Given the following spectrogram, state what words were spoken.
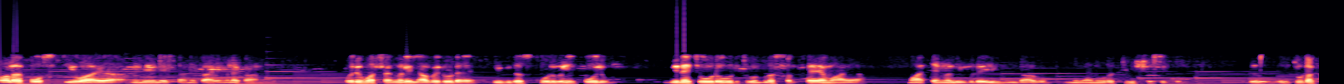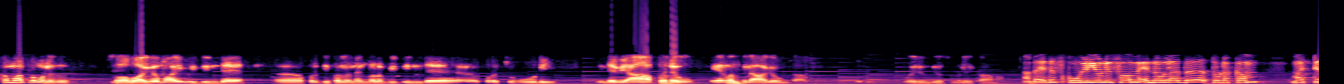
വളരെ പോസിറ്റീവായ നിലയിലേക്കാണ് കാര്യങ്ങളെ കാണുന്നത്. ഒരു വർഷങ്ങളിൽ അവരുടെ വിവിധ സ്കൂളുകളിൽ പോലും ഇതിനെ ചൂട് പിടിച്ചുകൊണ്ടുള്ള ശ്രദ്ധേയമായ മാറ്റങ്ങൾ ഇവിടെയും ഉണ്ടാകും എന്ന് ഞാൻ ഉറച്ചു വിശ്വസിക്കുന്നു. ഇത് ഒരു തുടക്കം മാത്രമല്ല ഇത് സ്വാഭാവികമായും ഇതിന്റെ പ്രതിഫലനങ്ങളും ഇതിന്റെ കുറച്ചുകൂടി ഇതിന്റെ വ്യാപനവും കേരളത്തിലാകെ ഉണ്ടാകും. വരും ദിവസങ്ങളിൽ കാണാം. അതായത് സ്കൂൾ യൂണിഫോം എന്നുള്ളത് തുടക്കം മറ്റ്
